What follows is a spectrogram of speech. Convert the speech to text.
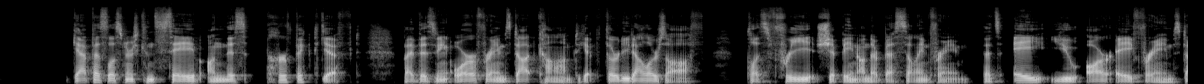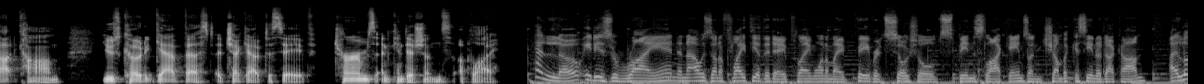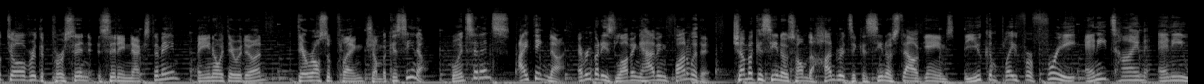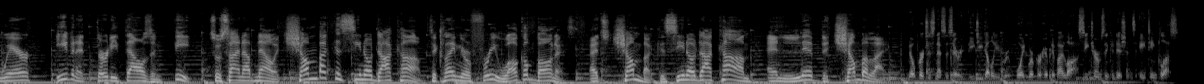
Gabfest listeners can save on this perfect gift by visiting auraframes.com to get $30 off plus free shipping on their best-selling frame. That's A-U-R-A frames.com. Use code GABFEST at checkout to save. Terms and conditions apply. Hello, it is Ryan, and I was on a flight the other day playing one of my favorite social spin slot games on chumbacasino.com. I looked over the person sitting next to me, and you know what they were doing? They were also playing Chumba Casino. Coincidence? I think not. Everybody's loving having fun with it. Chumba Casino is home to hundreds of casino style games that you can play for free anytime, anywhere, even at 30,000 feet. So sign up now at chumbacasino.com to claim your free welcome bonus. That's chumbacasino.com and live the Chumba life. No purchase necessary. VGW Group. Void were prohibited by law. See terms and conditions. 18 plus.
